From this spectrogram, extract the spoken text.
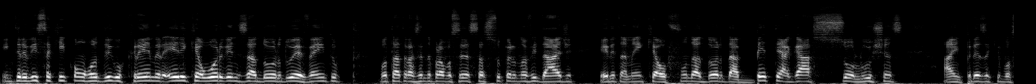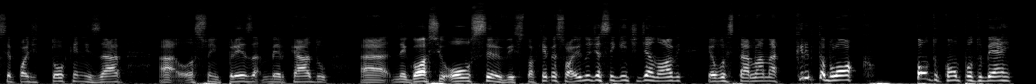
Entrevista aqui com o Rodrigo Kremer, ele que é o organizador do evento. Vou estar trazendo para vocês essa super novidade. Ele também que é o fundador da BTH Solutions, a empresa que você pode tokenizar a, a sua empresa, mercado, a, negócio ou serviço. Tá ok, pessoal? E no dia seguinte, dia 9, eu vou estar lá na criptoblock.com.br.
